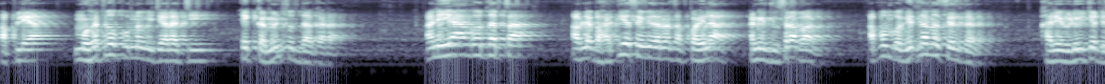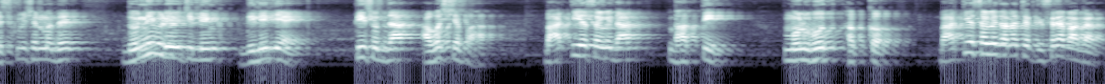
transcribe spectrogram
आपल्या महत्त्वपूर्ण विचाराची एक कमेंटसुद्धा करा. आणि या अगोदरचा आपल्या भारतीय संविधानाचा पहिला आणि दुसरा भाग आपण बघितला नसेल तर खाली व्हिडिओच्या डिस्क्रिप्शनमध्ये दोन्ही व्हिडिओची लिंक दिलेली आहे. ती सुद्धा अवश्य पहा. भारतीय संविधान भाग तीन मूलभूत हक्क. भारतीय संविधानाच्या तिसऱ्या भागात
